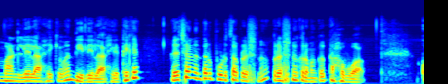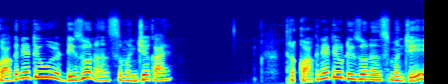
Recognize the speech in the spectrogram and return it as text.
मांडलेलं आहे किंवा दिलेलं आहे. ठीक आहे? याच्यानंतर पुढचा प्रश्न प्रश्न क्रमांक दहावा. कॉग्नेटिव्ह डिझोनन्स म्हणजे काय? तर कॉग्नेटिव्ह डिझोनन्स म्हणजे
